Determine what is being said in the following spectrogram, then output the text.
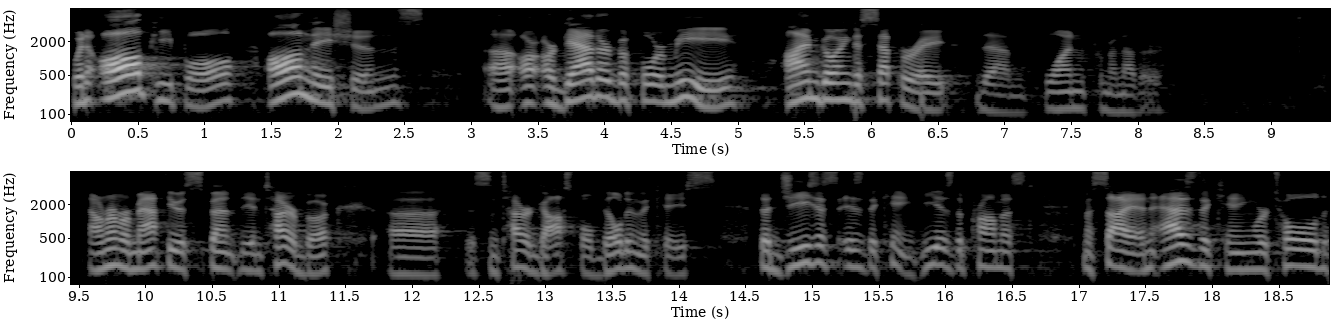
When all people, all nations, uh, are, are gathered before me, I'm going to separate them one from another. Now remember, Matthew has spent the entire book, uh, this entire gospel, building the case that Jesus is the king. He is the promised Messiah. And as the king, we're told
